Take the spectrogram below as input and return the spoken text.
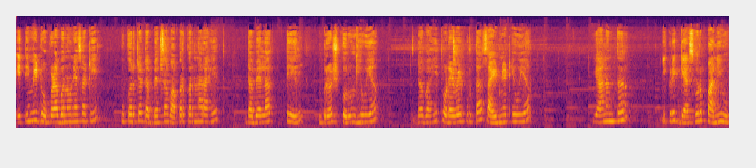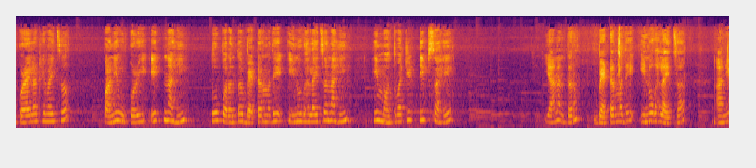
येथे मी ढोकळा बनवण्यासाठी कुकरच्या डब्याचा वापर करणार आहे डब्याला तेल ब्रश करून घेऊया. डबाही थोड्या वेळ पुरता साईडने ठेवूया. यानंतर इकडे गॅसवर पाणी उकळायला ठेवायचं. पाणी उकळी येत नाही तोपर्यंत बॅटरमध्ये इनो घालायचा नाही ही महत्त्वाची टिप्स आहे. यानंतर बॅटरमध्ये इनो घालायचा आणि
